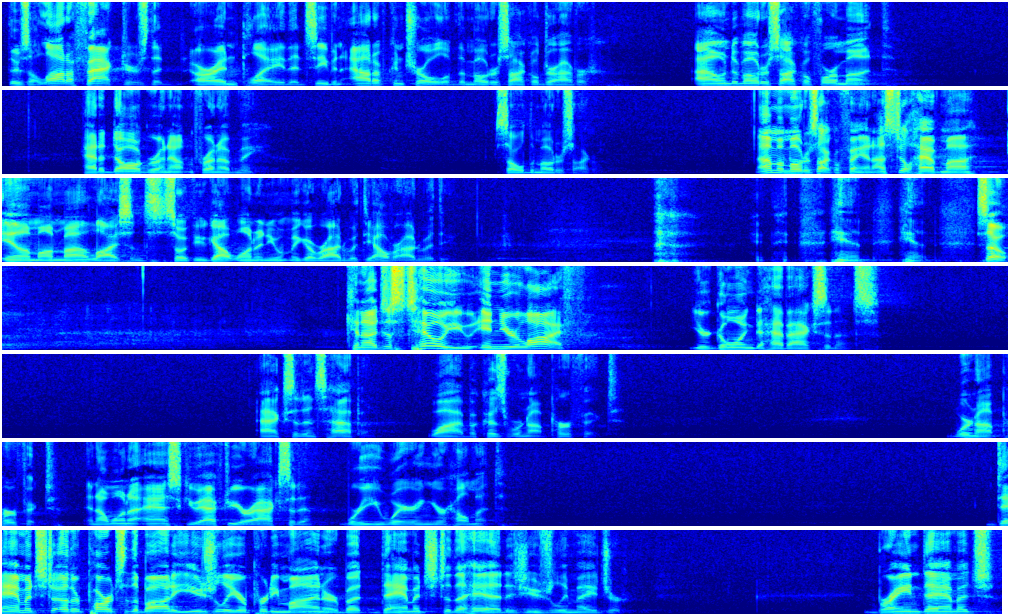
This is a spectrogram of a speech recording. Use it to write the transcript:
There's a lot of factors that are in play that's even out of control of the motorcycle driver. I owned a motorcycle for a month, had a dog run out in front of me, sold the motorcycle. I'm a motorcycle fan. I still have my M on my license. So if you've got one and you want me to go ride with you, I'll ride with you. hint, hint. So, can I just tell you, in your life, you're going to have accidents. Accidents happen. Why? Because we're not perfect. We're not perfect. And I want to ask you after your accident, were you wearing your helmet? Damage to other parts of the body usually are pretty minor, but damage to the head is usually major. Brain damage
